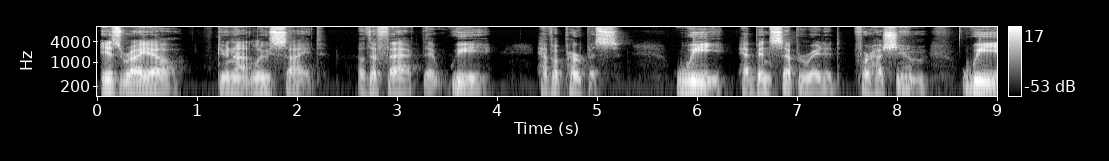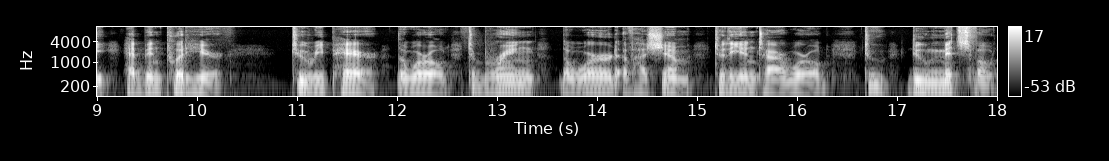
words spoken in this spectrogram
Israel, do not lose sight of the fact that we have a purpose. We have been separated for Hashem. We have been put here to repair the world, to bring the word of Hashem to the entire world, to do mitzvot,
